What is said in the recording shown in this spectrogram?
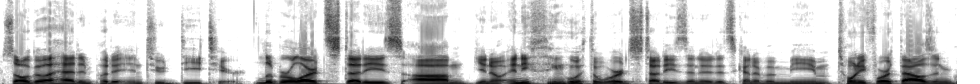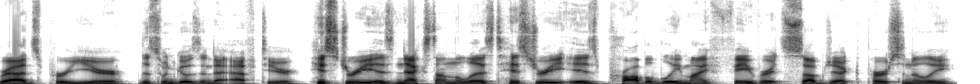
So I'll go ahead and put it into D tier. Liberal arts studies, um, you know, anything with the word studies in it, it's kind of a meme. 24,000 grads per year. This one goes into F tier. History is next on the list. History is probably my favorite subject personally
